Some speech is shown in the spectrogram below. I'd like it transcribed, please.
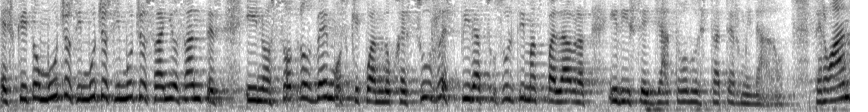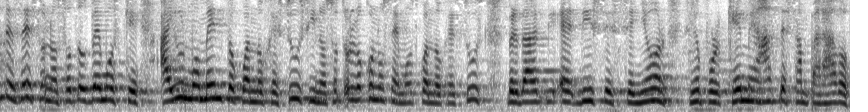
Escrito muchos y muchos y muchos años antes. Y nosotros vemos que cuando Jesús respira sus últimas palabras y dice, ya todo está terminado. Pero antes de eso, nosotros vemos que hay un momento cuando Jesús, y nosotros lo conocemos, cuando Jesús, ¿verdad? Eh, dice, Señor, Señor, ¿por qué me has desamparado?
